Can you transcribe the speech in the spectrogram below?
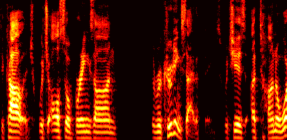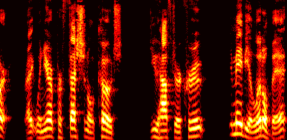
to college, which also brings on the recruiting side of things, which is a ton of work, right? When you're a professional coach, do you have to recruit? Maybe a little bit,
